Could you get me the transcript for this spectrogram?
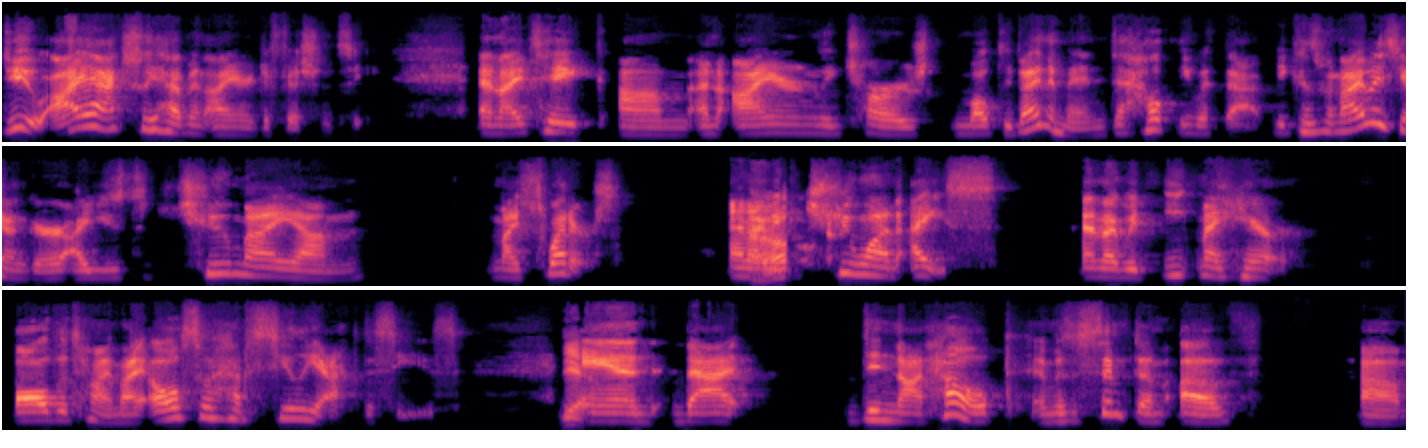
do, I actually have an iron deficiency. And I take um, an ironly charged multivitamin to help me with that. Because when I was younger, I used to chew my um, my sweaters and I would oh. chew on ice and I would eat my hair all the time. I also have celiac disease. Yeah. And that did not help and was a symptom of um,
